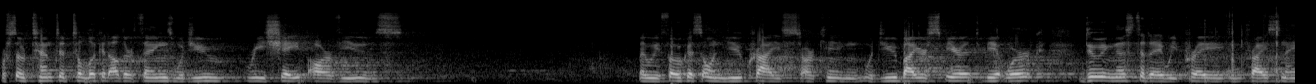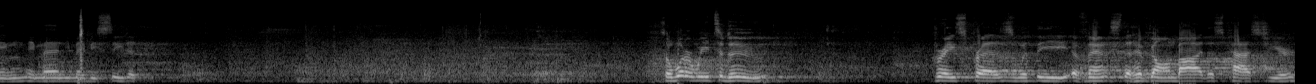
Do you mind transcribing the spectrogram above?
We're so tempted to look at other things. Would you reshape our views? May we focus on you, Christ, our King. Would you, by your Spirit, be at work doing this today? We pray in Christ's name. Amen. You may be seated. So, what are we to do, Grace Pres, with the events that have gone by this past year?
